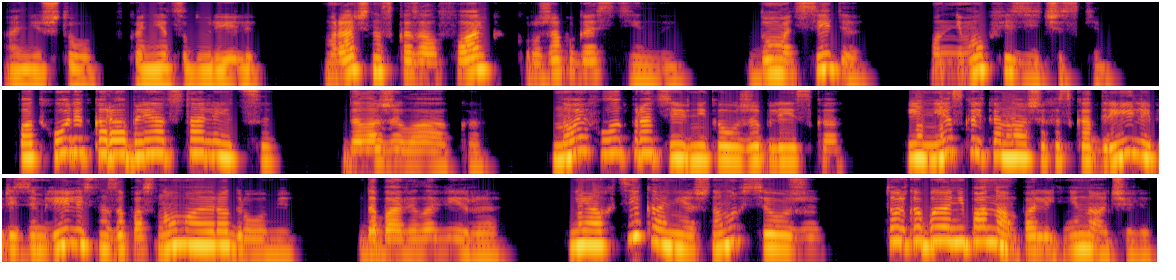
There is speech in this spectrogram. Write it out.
«Они что, в конец одурели?» — мрачно сказал Фальк, кружа по гостиной. Думать сидя он не мог физически. «Подходят корабли от столицы», — доложила Ака. «Но и флот противника уже близко, и несколько наших эскадрилей приземлились на запасном аэродроме», — добавила Вирра. «Не ахти, конечно, но все же. Только бы они по нам палить не начали».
